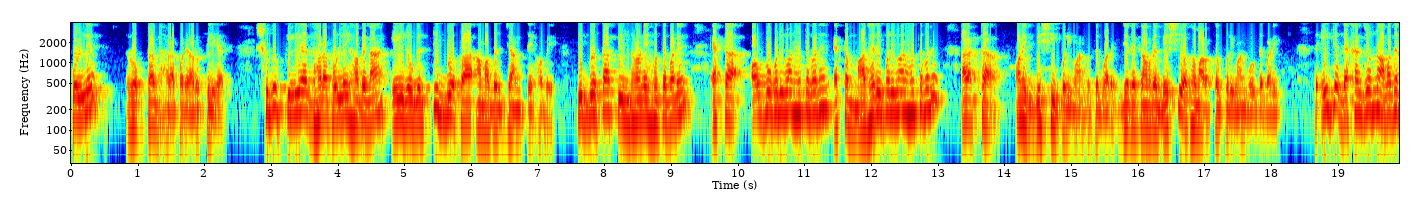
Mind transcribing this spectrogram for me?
করলে রোগটা ধরা পড়ে আরও ক্লিয়ার শুধু ক্লিয়ার ধরা পড়লেই হবে না, এই রোগের তীব্রতা আমাদের জানতে হবে। তীব্রতা তিন ধরনের হতে পারে। একটা অল্প পরিমাণ হতে পারে, একটা মাঝারি পরিমাণ হতে পারে, আর একটা অনেক বেশি পরিমাণ হতে পারে, যেটাকে আমরা বেশি অথবা মারাত্মক পরিমাণ বলতে পারি। তো এইটা দেখার জন্য আমাদের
